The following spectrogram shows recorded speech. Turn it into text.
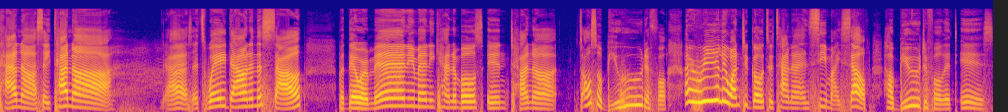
Tanna. Say Tanna. Yes, it's way down in the south, but there were many, many cannibals in Tanna. It's also beautiful. I really want to go to Tanna and see myself how beautiful it is.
